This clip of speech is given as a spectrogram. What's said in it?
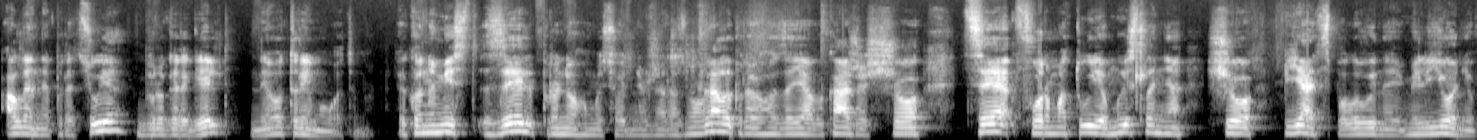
але не працює, Бюргергельд не отримуватиме. Економіст Зель, про нього ми сьогодні вже розмовляли, про його заяви, каже, що це форматує мислення, що 5,5 мільйонів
